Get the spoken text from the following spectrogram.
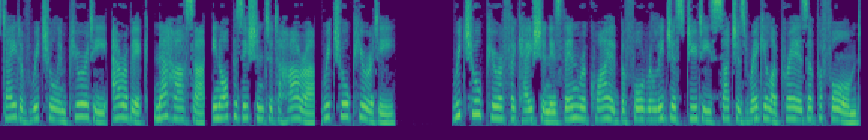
state of ritual impurity Arabic, najasa, in opposition to tahara, ritual purity. Ritual purification is then required before religious duties such as regular prayers are performed.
